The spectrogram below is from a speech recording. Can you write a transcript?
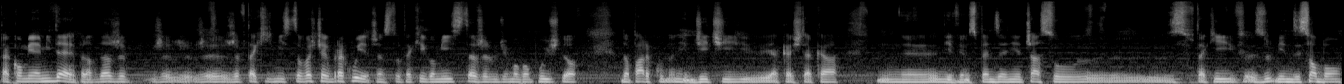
taką miałem ideę, prawda, że, że, że- że, w takich miejscowościach brakuje często takiego miejsca, że ludzie mogą pójść do, do parku, no nie wiem, dzieci, jakaś taka, mm, nie wiem, spędzenie czasu y, z, takiej, między sobą.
